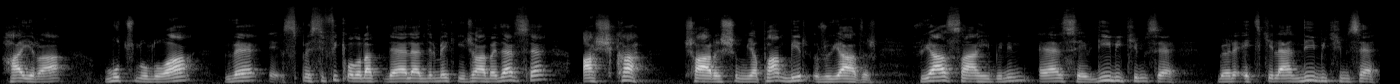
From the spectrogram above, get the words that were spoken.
hayra, mutluluğa ve e, spesifik olarak değerlendirmek icap ederse aşka çağrışım yapan bir rüyadır. Rüya sahibinin eğer sevdiği bir kimse, böyle etkilendiği bir kimse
